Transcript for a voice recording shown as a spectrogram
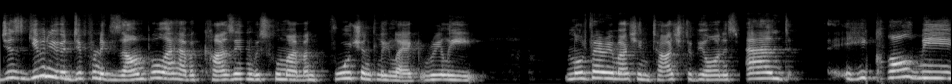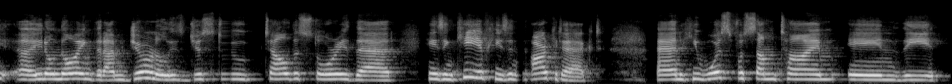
just giving you a different example, I have a cousin with whom I'm unfortunately like really not very much in touch, to be honest, and he called me, uh, you know, knowing that I'm journalist, just to tell the story that he's in Kiev, he's an architect, and he was for some time in the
